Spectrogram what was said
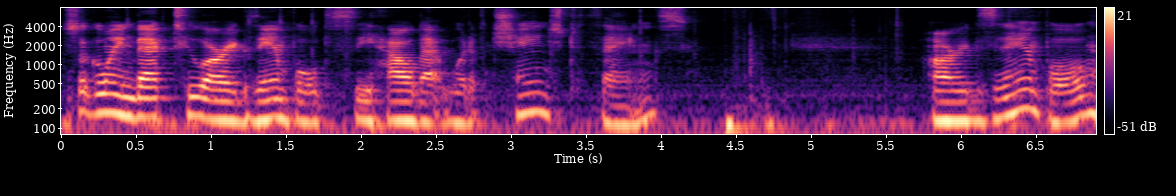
So going back to our example to see how that would have changed things, our example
